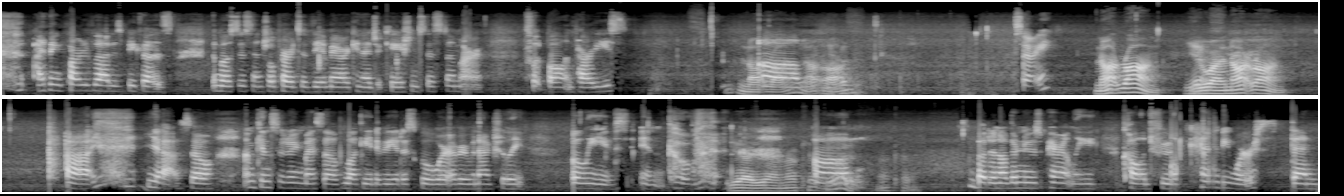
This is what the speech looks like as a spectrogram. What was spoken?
I think part of that is because the most essential parts of the American education system are football and parties. Not wrong. Um, not wrong. Sorry. Not wrong. Yes. You are not wrong. Uh, yeah, so I'm considering myself lucky to be at a school where everyone actually believes in COVID. Yeah, yeah. Okay. Um. Okay. But in other news, apparently, college food can be worse than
